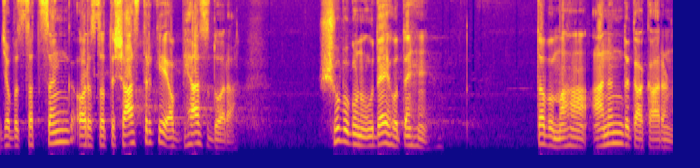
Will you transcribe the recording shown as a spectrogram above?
जब सत्संग और सतशास्त्र के अभ्यास द्वारा शुभ गुण उदय होते हैं, तब महा आनंद का कारण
